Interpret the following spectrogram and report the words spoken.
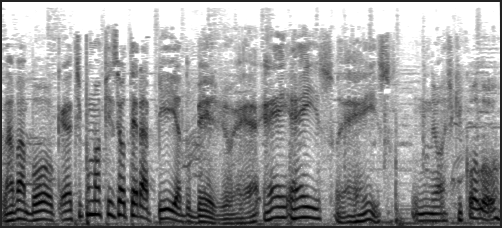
lava a boca. É tipo uma fisioterapia do beijo. É, é, é isso, é isso. Eu acho que colou.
